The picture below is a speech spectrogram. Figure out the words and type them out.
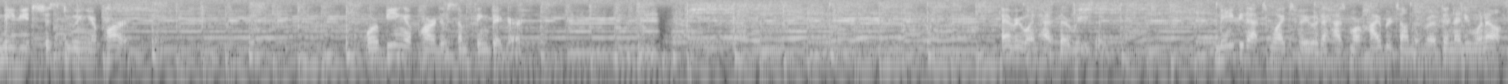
Maybe it's just doing your part. Or being a part of something bigger. Everyone has their reasons. Maybe that's why Toyota has more hybrids on the road than anyone else.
